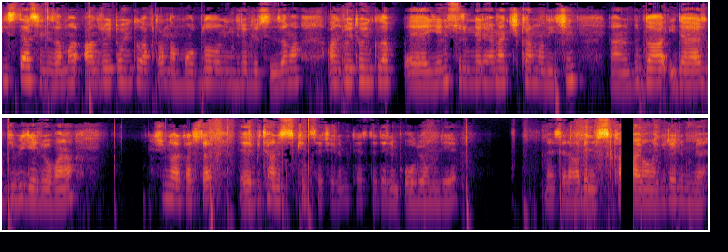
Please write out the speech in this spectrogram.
İsterseniz ama Android Oyun Club'dan da modlu olanı indirebilirsiniz ama Android Oyun Club e, yeni sürümleri hemen çıkarmadığı için yani bu daha ideal gibi geliyor bana. Şimdi arkadaşlar e, bir tane skin seçelim test edelim oluyor mu diye. Mesela benim Skype'ıma girelim mi?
